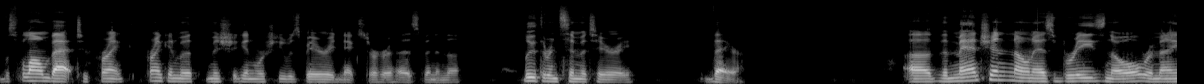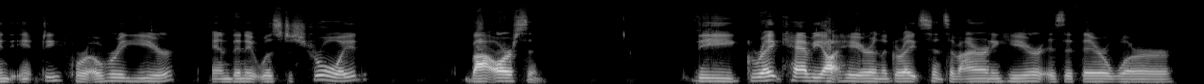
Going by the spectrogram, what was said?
was flown back to Frank Frankenmuth, Michigan, where she was buried next to her husband in the Lutheran cemetery there. Uh, the mansion known as Breeze Knoll remained empty for over a year, and then it was destroyed by arson. The great caveat here and the great sense of irony here is that there were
